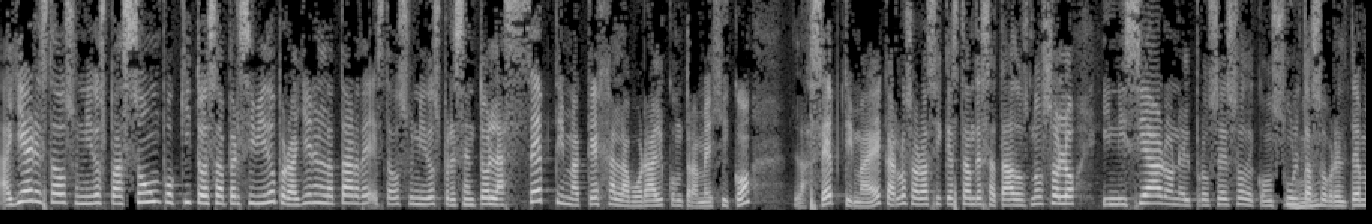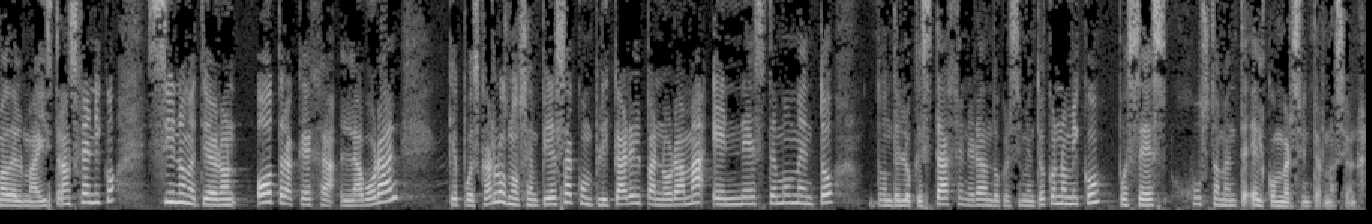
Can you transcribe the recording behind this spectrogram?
Ayer Estados Unidos pasó un poquito desapercibido, pero ayer en la tarde Estados Unidos presentó la séptima queja laboral contra México la séptima, ¿eh, Carlos? Ahora sí que están desatados. No solo iniciaron el proceso de consulta sobre el tema del maíz transgénico, sino metieron otra queja laboral que pues Carlos nos empieza a complicar el panorama en este momento donde lo que está generando crecimiento económico pues es justamente el comercio internacional.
